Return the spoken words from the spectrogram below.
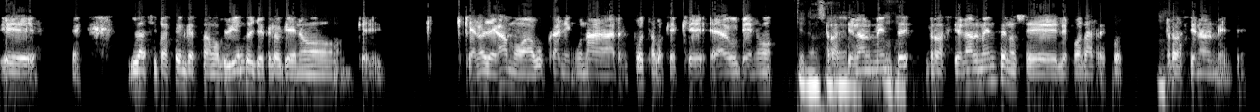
eh, la situación que estamos viviendo, yo creo que no, que, que no llegamos a buscar ninguna respuesta, porque es que es algo que no, que no racionalmente, racionalmente no se le puede dar respuesta, racionalmente.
